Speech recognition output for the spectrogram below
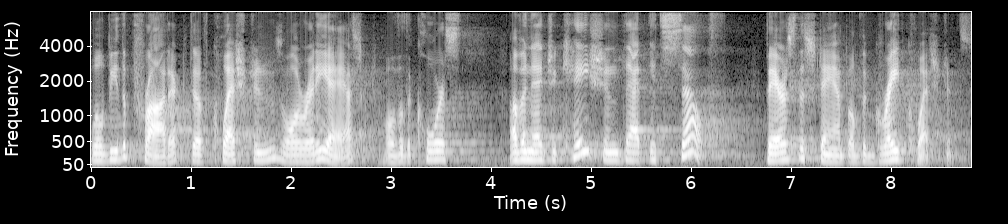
will be the product of questions already asked over the course of an education that itself bears the stamp of the great questions,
